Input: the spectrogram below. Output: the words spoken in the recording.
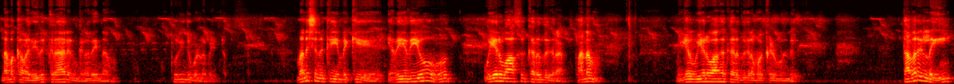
நமக்கு அவர் இருக்கிறார் என்கிறதை நாம் புரிந்து கொள்ள வேண்டும். மனுஷனுக்கு இன்றைக்கு எதை எதையோ உயர்வாக கருதுகிறான் பணம் மிக உயர்வாக கருதுகிற மக்கள் உண்டு. தவறில்லை.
